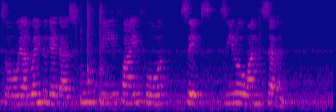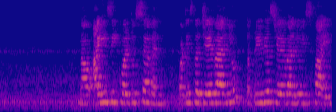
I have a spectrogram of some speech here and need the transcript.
so we are going to get as 2 3 5 4 6 0 1 7 now i is equal to 7 what is the j value? The previous j value is 5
